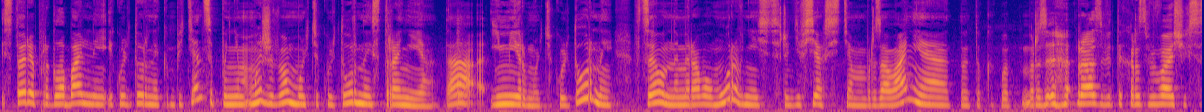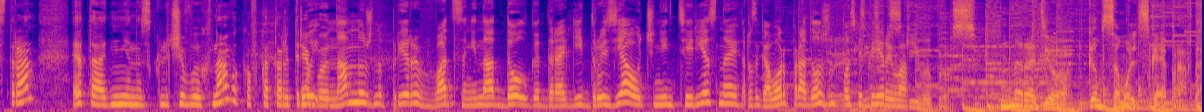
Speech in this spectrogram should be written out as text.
история про глобальные и культурные компетенции. Мы живем в мультикультурной стране, да, и мир мультикультурный культурный. В целом на мировом уровне среди всех систем образования, ну, это как бы раз, развитых, развивающихся стран, это один из ключевых навыков, которые требуют... Ой, нам нужно прерываться ненадолго, дорогие друзья. Очень интересный разговор продолжим после перерыва. вопрос. На радио «Комсомольская правда».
